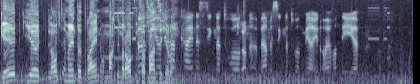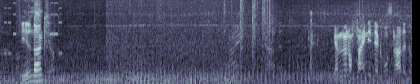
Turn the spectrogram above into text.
Gelb, ihr lauft immer hinter drein und macht im Raupenverfahren Bird, Wir haben Sicherung. keine Signaturen, äh, Wärmesignaturen mehr in eurer Nähe. Vielen Dank. Wir haben immer noch Feinde in der großen Halle drin.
